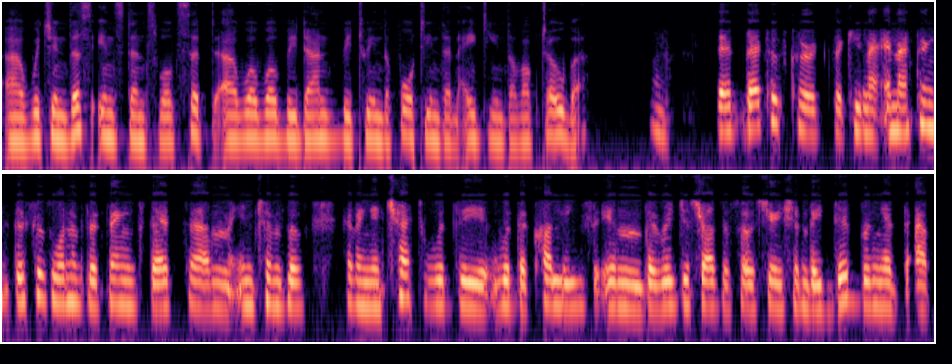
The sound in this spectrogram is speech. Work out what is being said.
uh, which in this instance will sit uh, will, will be done between the 14th and 18th of October. Hmm. That that is correct, Sakina, and I think this is one of the things that, um, in terms of having a chat with the with the colleagues in the Registrars Association, they did bring it up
